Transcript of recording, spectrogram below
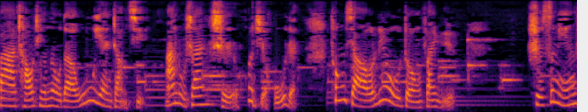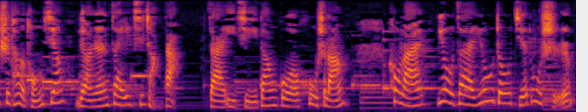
把朝廷弄得乌烟瘴气。安禄山是混血胡人，通晓六种番语。史思明是他的同乡，两人在一起长大，在一起当过护侍郎，后来又在幽州节度使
